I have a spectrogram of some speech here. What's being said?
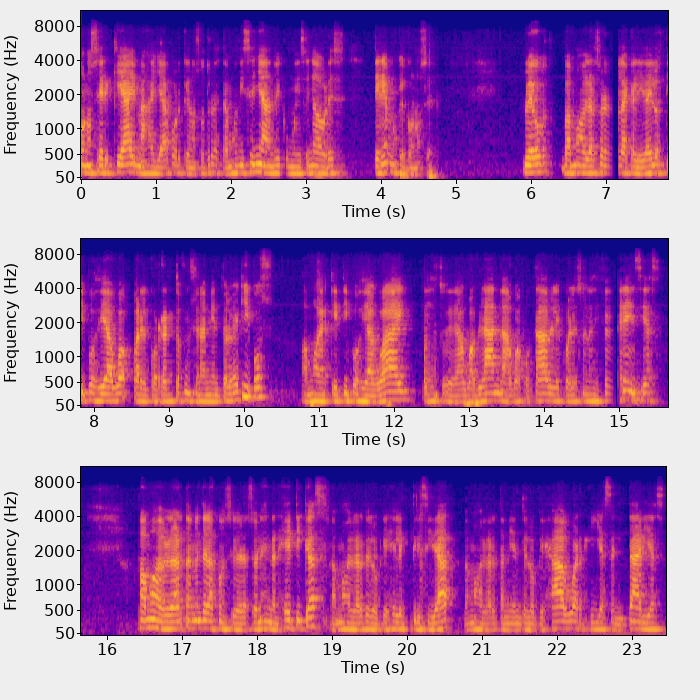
conocer qué hay más allá porque nosotros estamos diseñando y como diseñadores tenemos que conocer. Luego vamos a hablar sobre la calidad y los tipos de agua para el correcto funcionamiento de los equipos. Vamos a ver qué tipos de agua hay, qué es esto de agua blanda, agua potable, cuáles son las diferencias. Vamos a hablar también de las consideraciones energéticas, vamos a hablar de lo que es electricidad, vamos a hablar también de lo que es agua, rejillas sanitarias,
